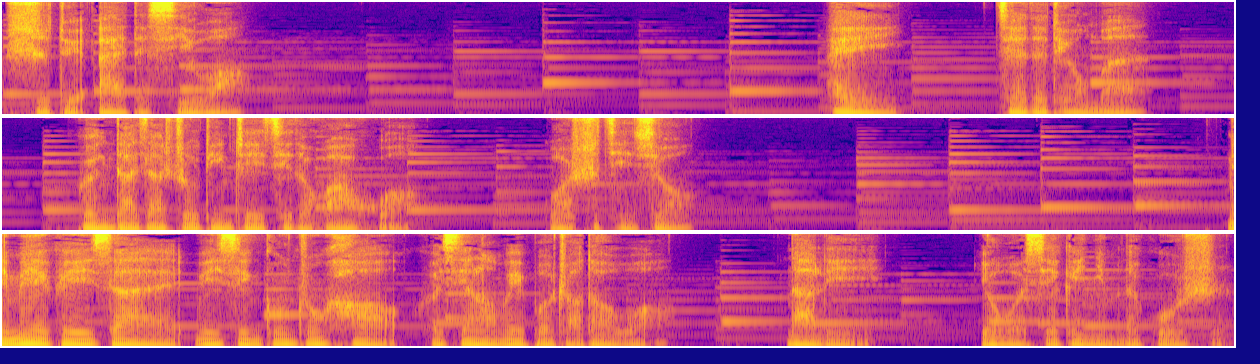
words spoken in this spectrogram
是对爱的希望。嘿，亲爱的听友们，欢迎大家收听这一期的《花火》，我是锦绣。你们也可以在微信公众号和新浪微博找到我，那里有我写给你们的故事。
